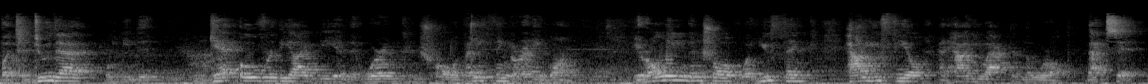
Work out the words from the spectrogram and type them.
But to do that, we need to get over the idea that we're in control of anything or anyone. You're only in control of what you think, how you feel, and how you act in the world. That's it.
